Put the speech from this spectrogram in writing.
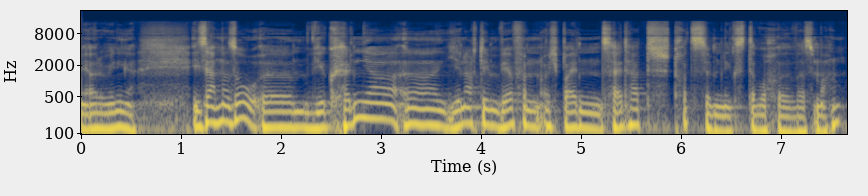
mehr oder weniger. Ich sag mal so, äh, wir können ja, äh, je nachdem, wer von euch beiden Zeit hat, trotzdem nächste Woche was machen.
